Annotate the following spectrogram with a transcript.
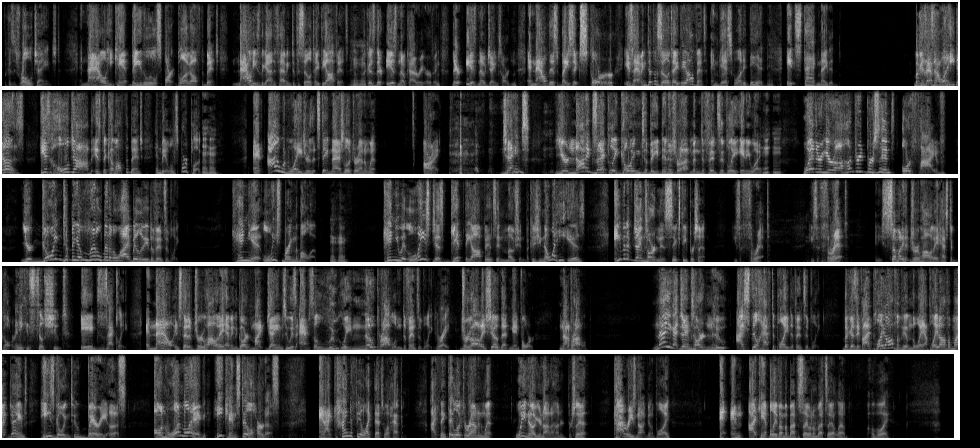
Because his role changed. And now he can't be the little spark plug off the bench. Now he's the guy that's having to facilitate the offense mm-hmm. because there is no Kyrie Irving. There is no James Harden. And now this basic scorer is having to facilitate the offense. And guess what it did? Mm. It stagnated because that's not what he does. His whole job is to come off the bench and be a little spark plug. Mm-hmm. And I would wager that Steve Nash looked around and went, All right, James, you're not exactly going to be Dennis Rodman defensively anyway. Whether you're 100% or five, you're going to be a little bit of a liability defensively. Can you at least bring the ball up? Mm-hmm. Can you at least just get the offense in motion? Because you know what he is? Even if James Harden is 60%, he's a threat. He's a threat, and he's somebody that Jrue Holiday has to guard. And he can still shoot. Exactly. And now, instead of Jrue Holiday having to guard Mike James, who is absolutely no problem defensively. Right. Jrue Holiday showed that in game four. Not a problem. Now you got James Harden, who I still have to play defensively. Because if I play off of him the way I played off of Mike James, he's going to bury us. On one leg, he can still hurt us. And I kind of feel like that's what happened. I think they looked around and went, We know you're not 100%. Kyrie's not going to play. And, and I can't believe I'm about to say what I'm about to say out loud. Oh, boy.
